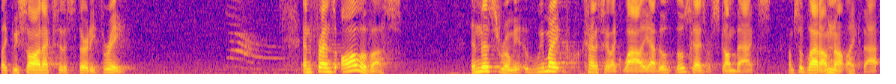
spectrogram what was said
like we saw in Exodus 33. And friends, all of us in this room, we might kind of say, like, wow, yeah, those, those guys were scumbags. I'm so glad I'm not like that.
